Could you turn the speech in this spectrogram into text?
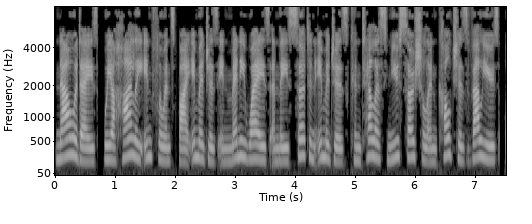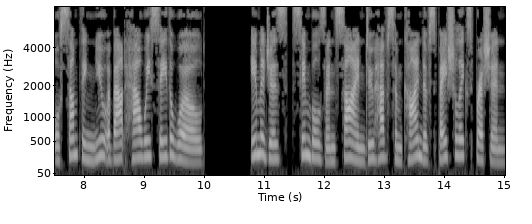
Nowadays, we are highly influenced by images in many ways and these certain images can tell us new social and cultures values, or something new about how we see the world. Images, symbols and sign do have some kind of spatial expression.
